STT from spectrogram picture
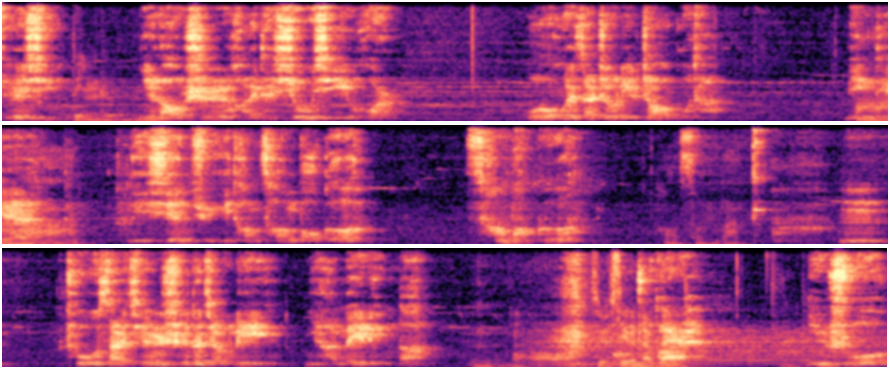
觉醒，你老师还得休息一会儿，我会在这里照顾他。明天你先去一趟藏宝阁。 藏宝阁。好怎么办？嗯初赛前十的奖励你还没领呢。嗯哦这位大人您说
